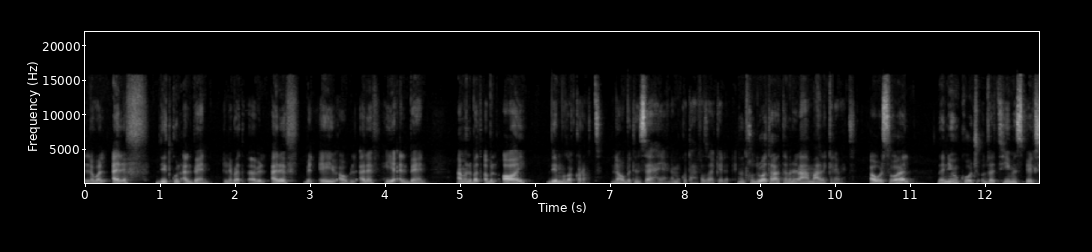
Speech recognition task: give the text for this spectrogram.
اللي هو الألف دي تكون ألبان اللي بادئه بالألف بال A أو بالألف هي ألبان أما اللي بادئه بال I دي مذكرات لو بتنساها يعني ممكن تحفظها كده ندخل دلوقتي على التمرين العام على الكلمات أول سؤال The new coach of the team speaks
